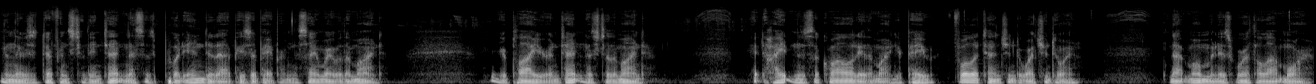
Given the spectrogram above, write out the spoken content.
and there's a difference to the intentness that's put into that piece of paper. In the same way with the mind, you apply your intentness to the mind. It heightens the quality of the mind. You pay full attention to what you're doing. That moment is worth a lot more.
